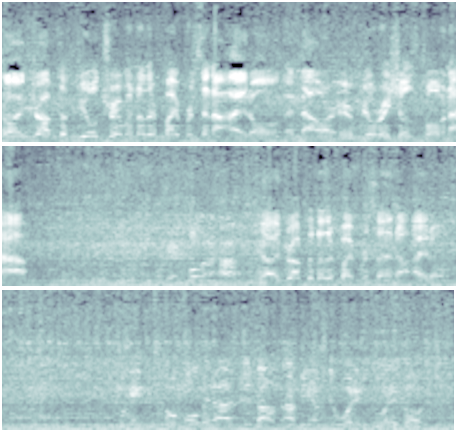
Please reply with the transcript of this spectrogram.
So I dropped the fuel trim another 5% at idle, and now our air fuel ratio is 12 and a half. Okay, 12 and a half. Yeah, I dropped another 5% at idle. Okay, so hold it at 2,000 RPM see what it, what it goes.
